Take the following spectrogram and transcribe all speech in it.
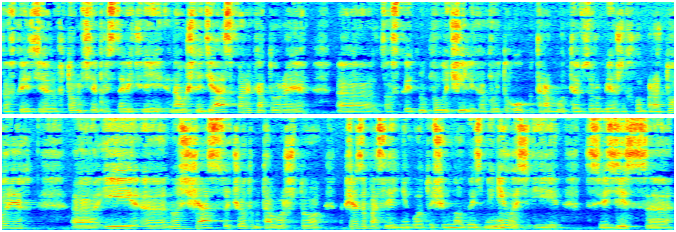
так сказать, э, в том числе представителей научной диаспоры, которые, э, так сказать, ну, получили какой-то опыт, работая в зарубежных лабораториях. И ну, сейчас, с учетом того, что вообще за последний год очень много изменилось, и в связи с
